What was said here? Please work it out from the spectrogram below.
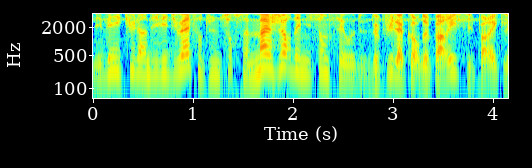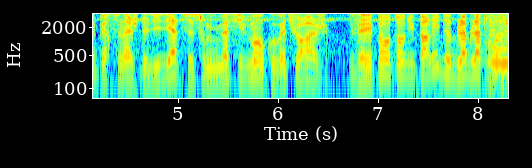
Les véhicules individuels sont une source majeure d'émissions de CO2. Depuis l'accord de Paris, il paraît que les personnages de l'Iliade se sont mis massivement au covoiturage. Vous avez pas entendu parler de Blabla 3 Bon,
